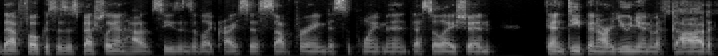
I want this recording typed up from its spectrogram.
that focuses especially on how seasons of like crisis, suffering, disappointment, desolation can deepen our union with God.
